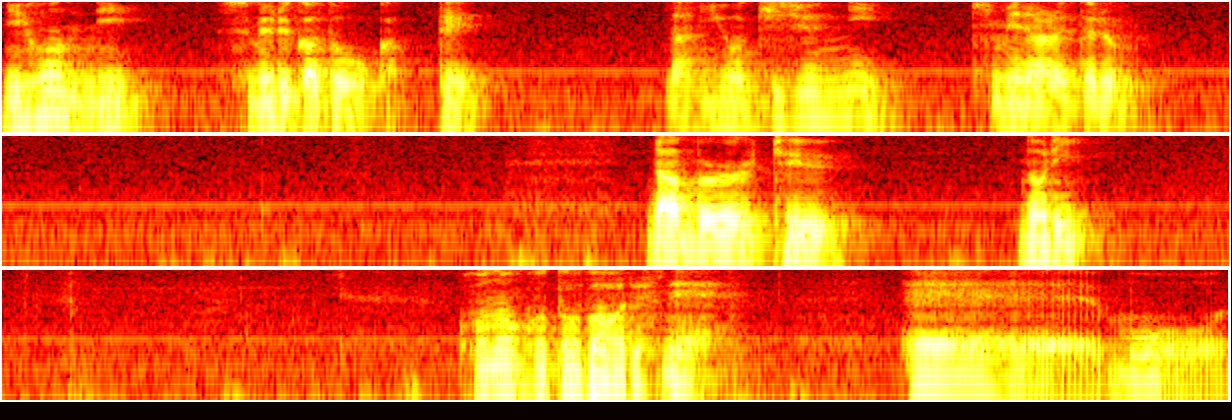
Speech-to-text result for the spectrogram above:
日本に住めるかどうかって何を基準に決められてるん ?No.2 ノリ。この言葉はですね、えーもう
